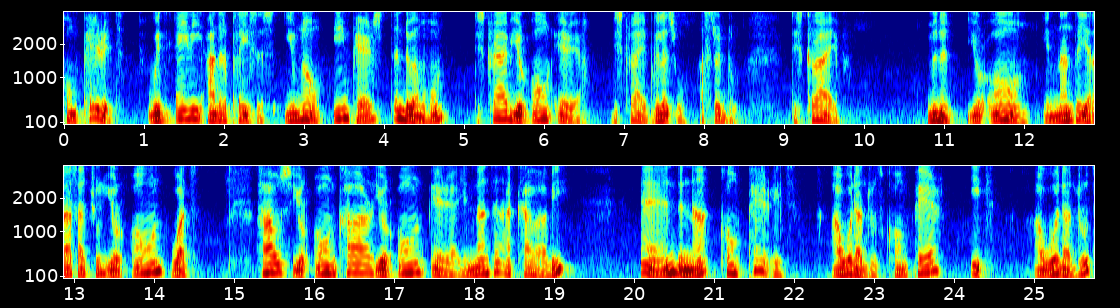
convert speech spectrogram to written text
compare it with any other places you know in pairs ጥንድ በመሆን describe your own area describe ግለጹ አስረዱ describe ምንን your own የእናንተ የራሳችሁን your own what house your own car your own area የእናንተን አካባቢ and እና compare it አወዳድሩት compare it አወዳድሩት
